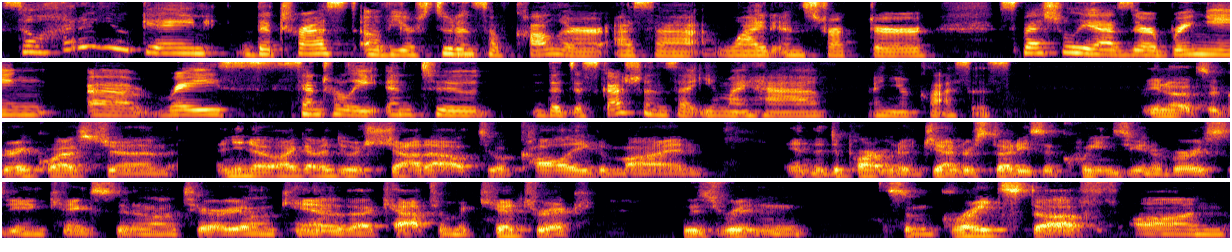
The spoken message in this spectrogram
so, how do you gain the trust of your students of color as a white instructor, especially as they're bringing uh, race centrally into the discussions that you might have in your classes? You know, it's a great question. And, you know, I got to do a shout out to a colleague of mine in the Department of Gender Studies at Queen's University in Kingston, in Ontario, in Canada, Katherine McKittrick, who's written some great stuff on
